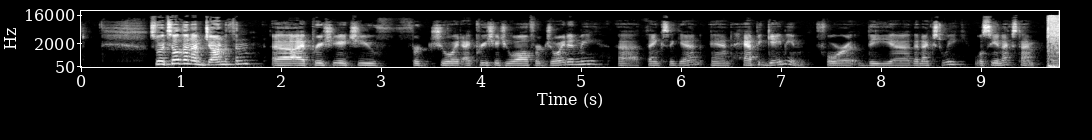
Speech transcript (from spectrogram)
So until then, I'm Jonathan. Uh, I appreciate you for join. I appreciate you all for joining me. Uh, thanks again, and happy gaming for the uh, the next week. We'll see you next time.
